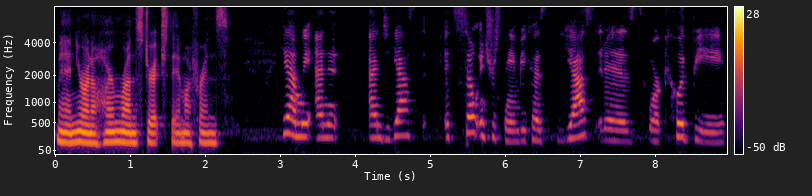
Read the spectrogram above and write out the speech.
man, you're on a home run stretch there, my friends. Yeah, and we and it and yes, it's so interesting because yes, it is or could be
